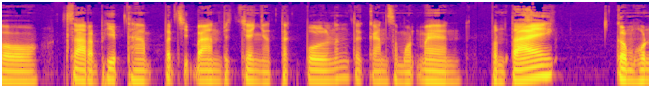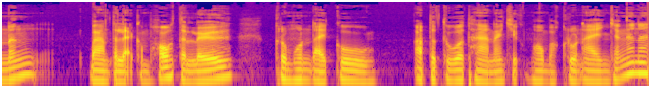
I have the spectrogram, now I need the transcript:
ក៏សារភាពថាពិតជាបានបញ្ចេញអាទឹកពុលហ្នឹងទៅកាន់សមុទ្រមែនប៉ុន្តែក្រុមហ៊ុនហ្នឹងបានតម្លាក់កំហុសទៅលើ ក្រុមហ៊ុនដៃគូអត់ទទួលថាហ្នឹងជាកំហុសរបស់ខ្លួនឯងអញ្ចឹងណា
